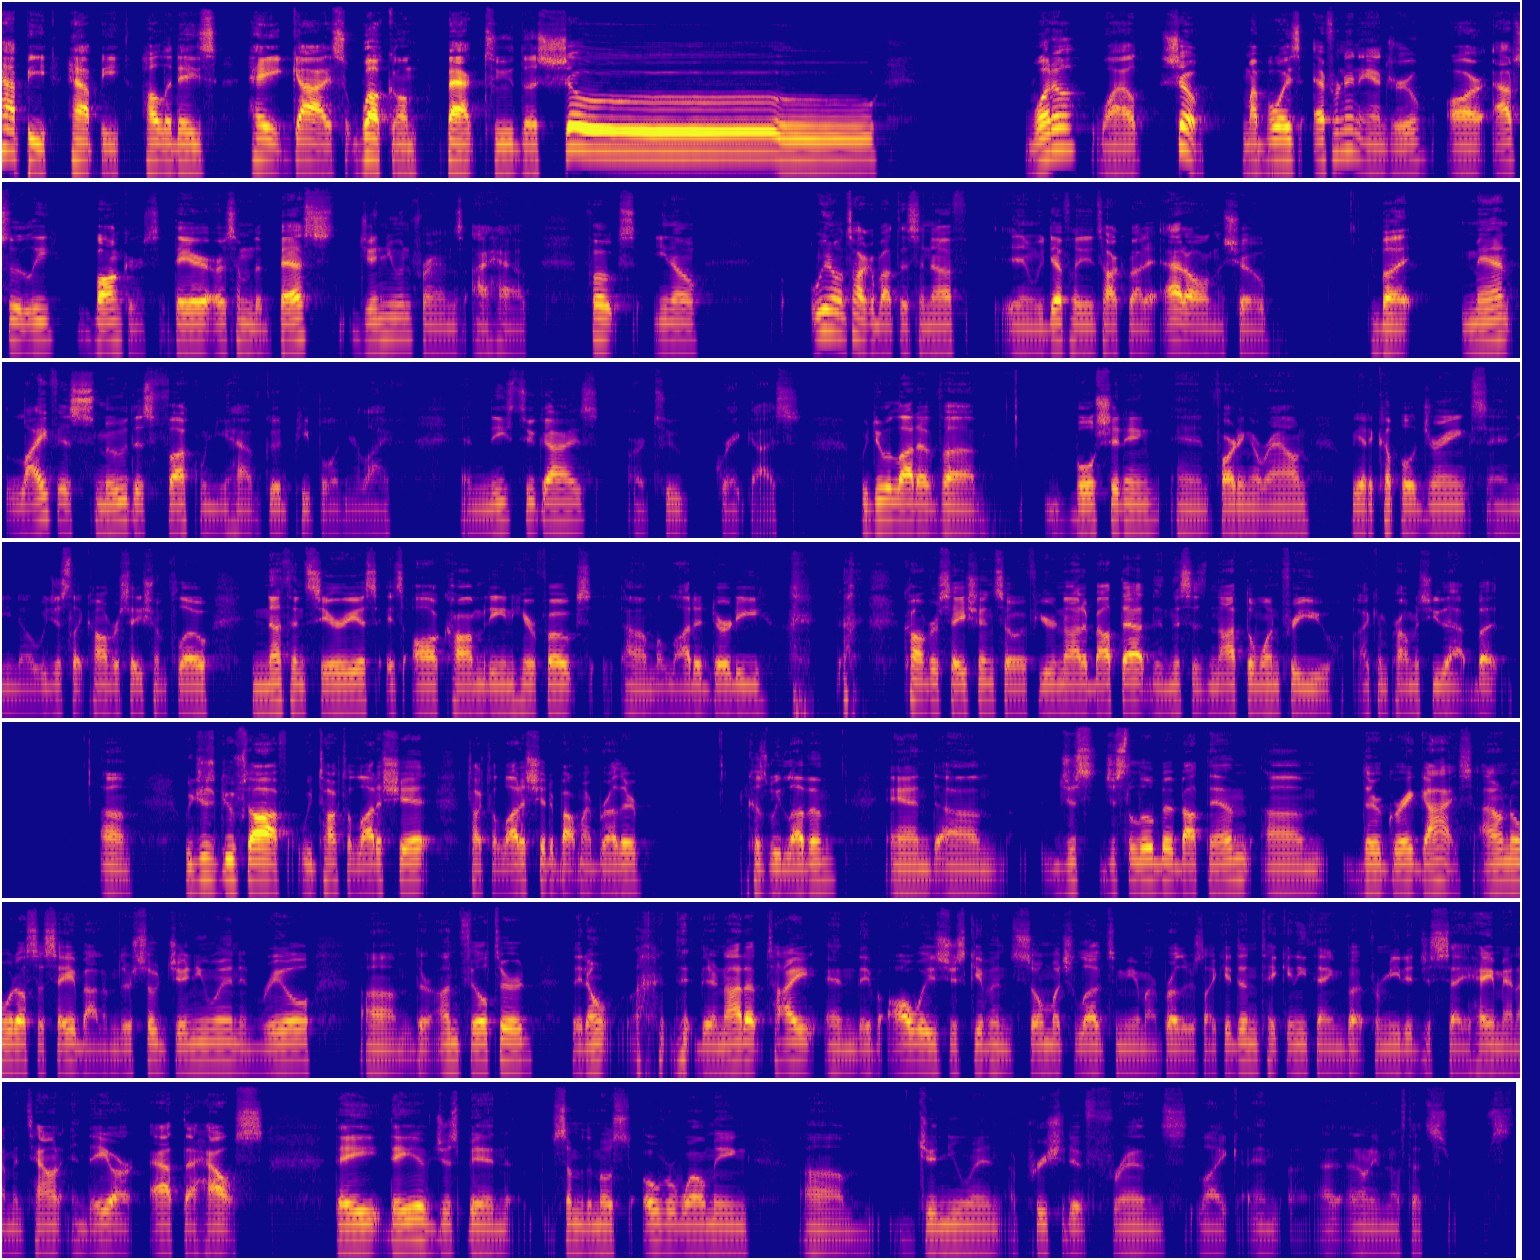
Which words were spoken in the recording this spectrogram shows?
happy, happy holidays. Hey guys, welcome back to the show. What a wild show. My boys Efren and Andrew are absolutely bonkers. They are some of the best genuine friends I have. Folks, you know, we don't talk about this enough, and we definitely didn't talk about it at all on the show. But man, life is smooth as fuck when you have good people in your life. And these two guys are two great guys. We do a lot of uh, bullshitting and farting around. We had a couple of drinks and, you know, we just let conversation flow. Nothing serious. It's all comedy in here, folks. Um, a lot of dirty conversation. So if you're not about that, then this is not the one for you. I can promise you that. But um, we just goofed off. We talked a lot of shit, talked a lot of shit about my brother because we love him. And um, just just a little bit about them. Um, they're great guys. I don't know what else to say about them. They're so genuine and real. Um, they're unfiltered. They don't. They're not uptight, and they've always just given so much love to me and my brothers. Like it doesn't take anything but for me to just say, "Hey, man, I'm in town," and they are at the house. They they have just been some of the most overwhelming. Um, genuine appreciative friends like and I, I don't even know if that's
